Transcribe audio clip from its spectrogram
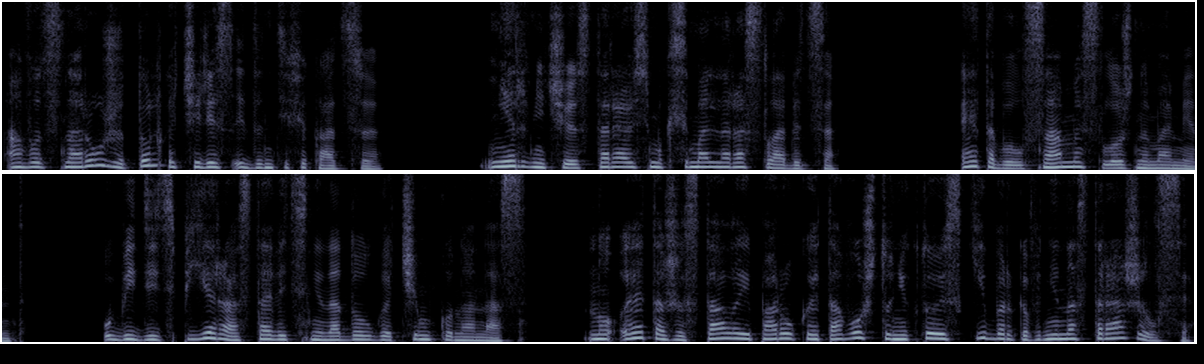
а вот снаружи только через идентификацию. Нервничаю, стараюсь максимально расслабиться. Это был самый сложный момент. Убедить Пьера оставить ненадолго Чимку на нас. Но это же стало и порукой того, что никто из киборгов не насторожился.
